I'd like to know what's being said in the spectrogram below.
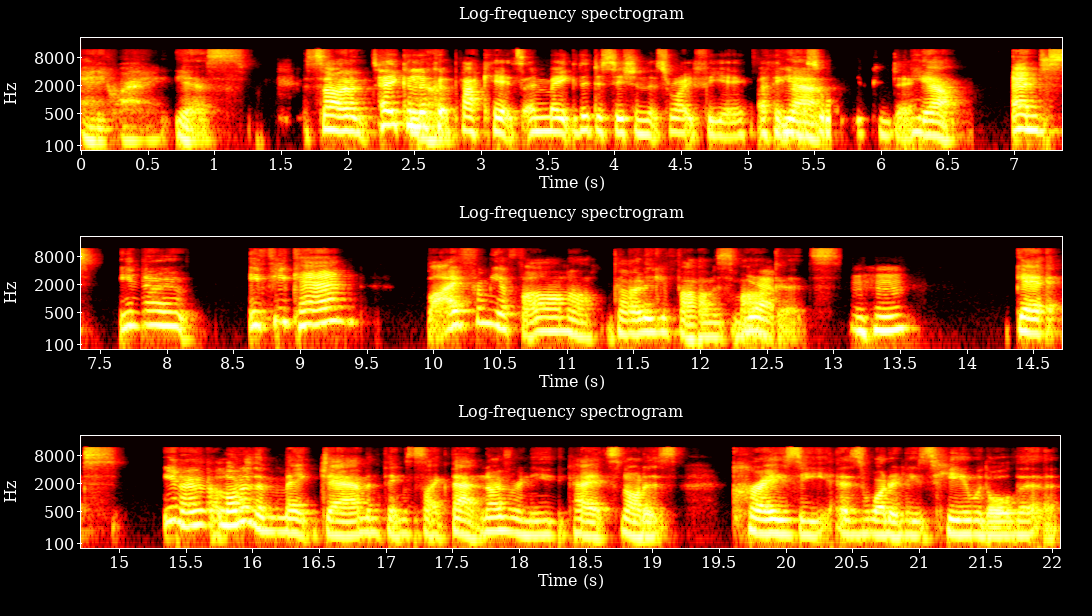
Anyway, yes. So Take a look know, at packets and make the decision that's right for you. I think that's Yeah. all you can do. yeah. And you know, if you can, buy from your farmer, go to your farmers Yeah. markets, hmm get, you know, a lot of them make jam and things like that. And over in the UK, it's not as crazy as what it is here with all the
